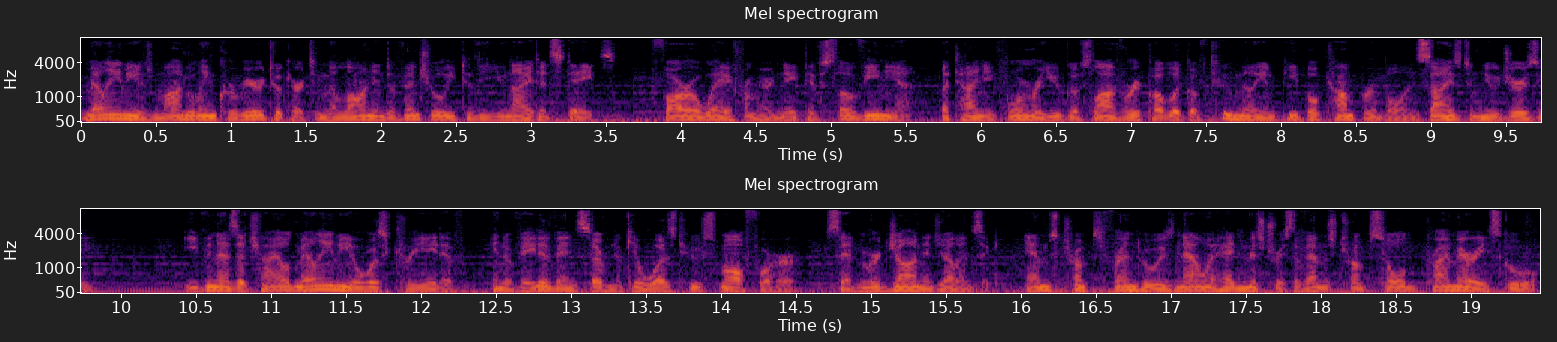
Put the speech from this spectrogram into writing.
Melania's modeling career took her to Milan and eventually to the United States, far away from her native Slovenia, a tiny former Yugoslav republic of 2 million people comparable in size to New Jersey. Even as a child Melania was creative, innovative and Sevnica was too small for her, said Mirjana Jelincic, Ms. Trump's friend who is now a headmistress of Ms. Trump's old primary school.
